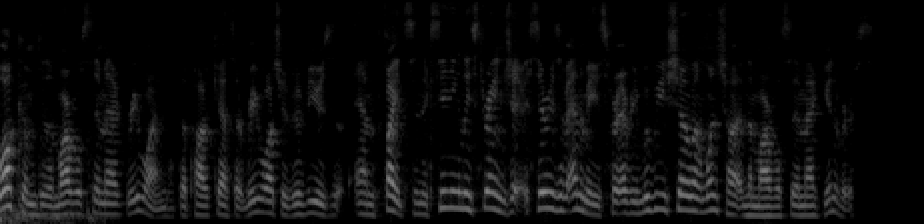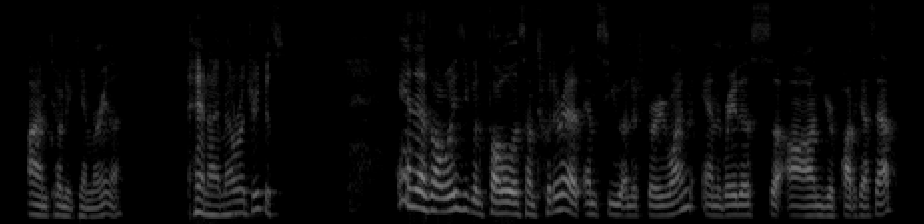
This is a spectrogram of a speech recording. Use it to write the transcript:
Welcome to the Marvel Cinematic Rewind, the podcast that rewatches, reviews, and fights an exceedingly strange series of enemies for every movie, show, and one shot in the Marvel Cinematic Universe. I'm Tony Camarina. And I'm Al Rodriguez. And as always, you can follow us on Twitter at MCU underscore rewind and rate us on your podcast app.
